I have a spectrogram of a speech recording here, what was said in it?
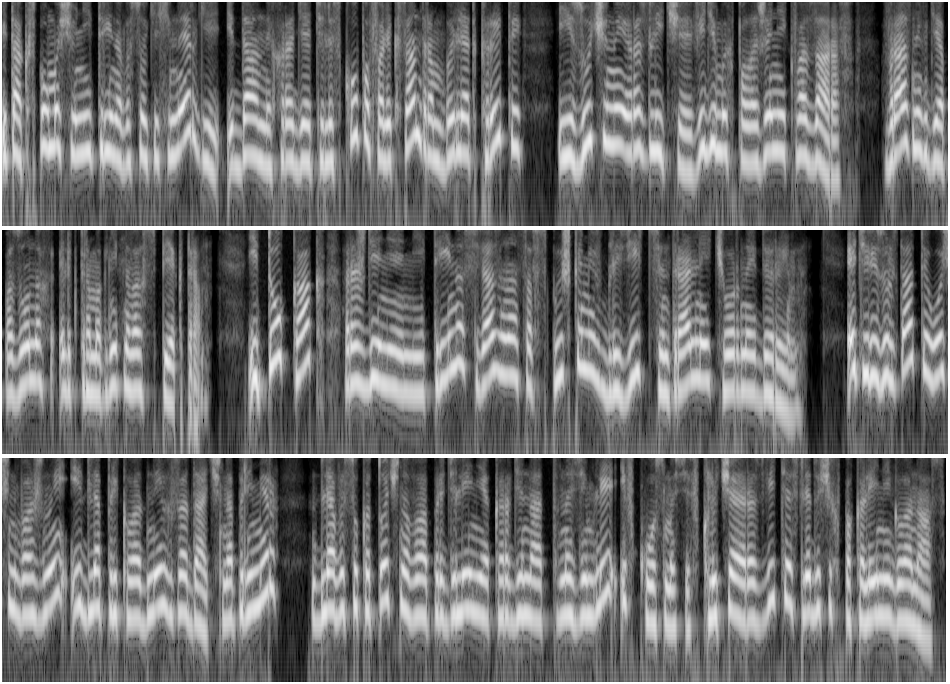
Итак, с помощью нейтрино высоких энергий и данных радиотелескопов Александром были открыты и изучены различия видимых положений квазаров – в разных диапазонах электромагнитного спектра. И то, как рождение нейтрино связано со вспышками вблизи центральной черной дыры. Эти результаты очень важны и для прикладных задач, например, для высокоточного определения координат на Земле и в космосе, включая развитие следующих поколений ГЛОНАСС.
